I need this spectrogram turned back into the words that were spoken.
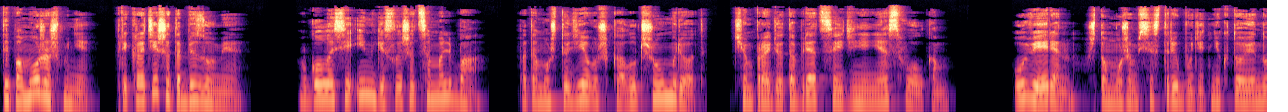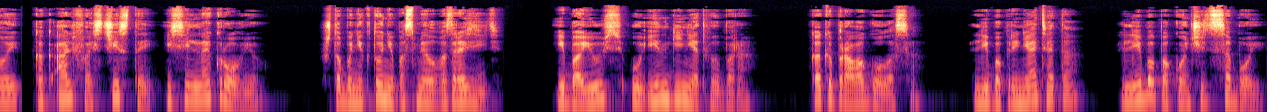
Ты поможешь мне? Прекратишь это безумие? В голосе Инги слышится мольба, потому что девушка лучше умрет, чем пройдет обряд соединения с волком. Уверен, что мужем сестры будет никто иной, как Альфа с чистой и сильной кровью, чтобы никто не посмел возразить. И боюсь, у Инги нет выбора, как и права голоса. Либо принять это, либо покончить с собой.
